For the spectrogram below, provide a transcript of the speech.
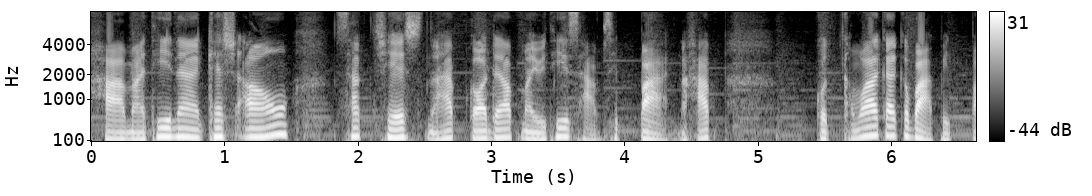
พามาที่หน้า cash out success นะครับ ก็ได้รับมาอยู่ที่ 30 บาทนะครับ กดคำว่าการกระบาดปิดไป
